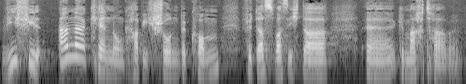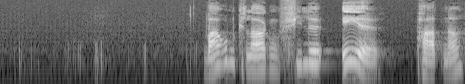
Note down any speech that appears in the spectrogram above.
Wie viel Anerkennung habe ich schon bekommen für das, was ich da äh, gemacht habe? Warum klagen viele Ehepartner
